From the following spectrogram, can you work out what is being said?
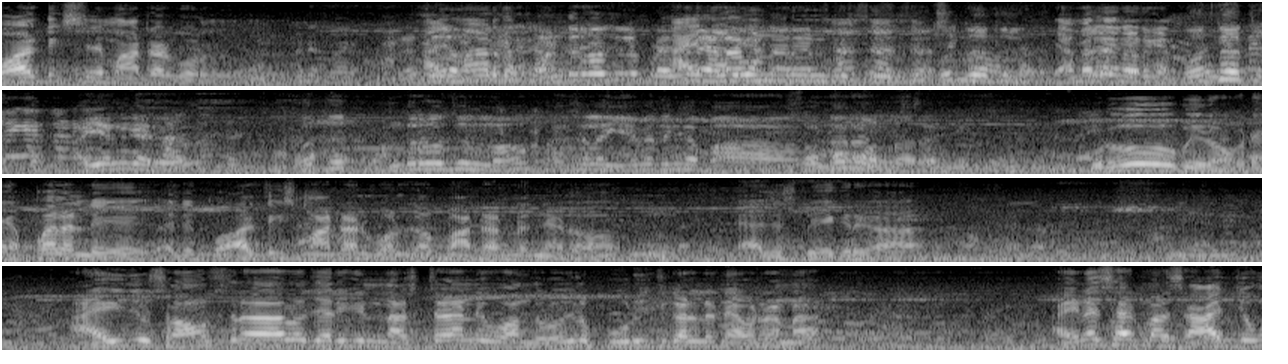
పాలిటిక్స్ నేను మాట్లాడకూడదు. వంద రోజులు ప్రజలు ఎలా అడగండి అయ్యన్ గారు వంద రోజుల్లో ప్రజలు ఏ విధంగా ఉన్నారు. ఇప్పుడు మీరు ఒకటి చెప్పాలండి. అంటే పాలిటిక్స్ మాట్లాడకూడదు కాబట్టి మాట్లాడలేదు నేను. యాజ్ ఎ స్పీకర్గా. ఐదు సంవత్సరాలు జరిగిన నష్టాన్ని వంద రోజులు పూరించగలరని ఎవరన్నా? అయినా సరే మన సాధ్యం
